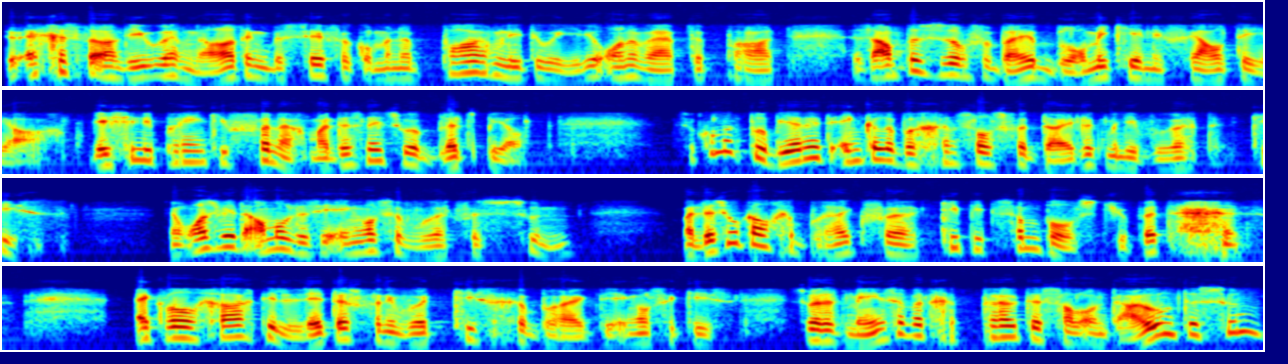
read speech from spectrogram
Toe ek gister aan die oor nadink besef ek om in 'n paar minute oor hierdie onderwerp te praat, is amper soos om verby 'n blommetjie in die veld te jaag. Jy sien die prentjie vinnig, maar dis net so 'n blitsbeeld. So kom ek probeer net enkele beginsels verduidelik met die woord kies. Nou ons weet almal dis die Engelse woord vir soen, maar dis ook al gebruik vir keep it simple stupid. ek wil graag die letters van die woord kies gebruik, die Engelse kies, sodat mense wat getroud is sal onthou om te soen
